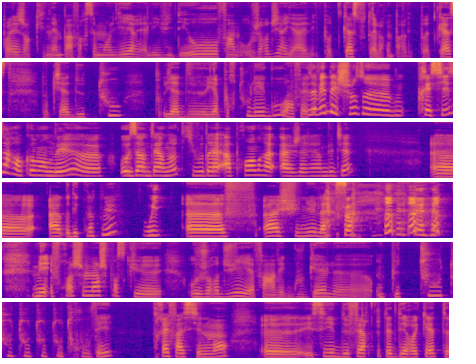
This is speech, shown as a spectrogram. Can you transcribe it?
pour les gens qui n'aiment pas forcément lire, il y a les vidéos, enfin aujourd'hui il y a les podcasts, tout à l'heure on parlait de podcasts, donc il y a de tout, il y a, de, il y a pour tous les goûts en fait. Vous avez des choses euh, précises à recommander euh, aux internautes qui voudraient apprendre à, gérer un budget? Des contenus? Oui. Euh, ah, je suis nulle à ça. Mais franchement, je pense que aujourd'hui, enfin avec Google, euh, on peut tout, tout, tout, tout, tout trouver très facilement. Euh, essayer de faire peut-être des requêtes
